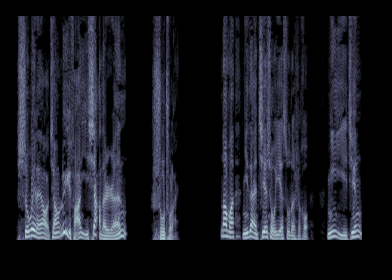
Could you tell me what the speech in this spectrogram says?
是为了要将律法以下的人赎出来。那么你在接受耶稣的时候，你已经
